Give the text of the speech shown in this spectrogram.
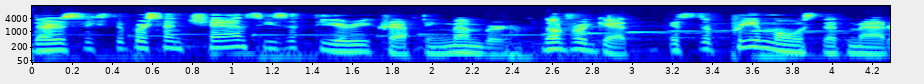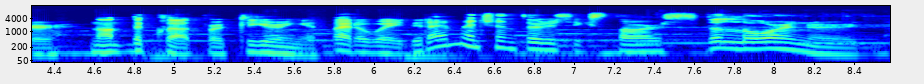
There's a 60% chance he's a theory crafting member. Don't forget, it's the primos that matter, not the clout for clearing it. By the way, did I mention 36 stars? The lore nerd.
